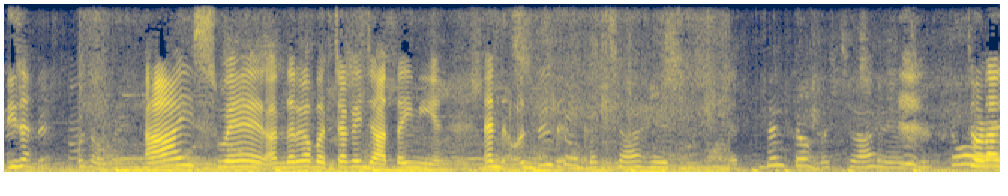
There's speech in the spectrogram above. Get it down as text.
I swear अंदर का बच्चा कहीं जाता ही नहीं है एंड दिल तो बच्चा है जी दिल तो बच्चा है जी, थोड़ा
